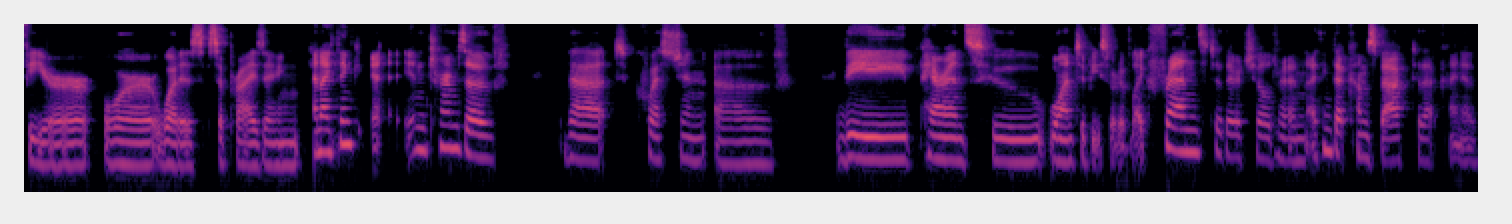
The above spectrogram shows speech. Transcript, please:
fear or what is surprising. And I think, in terms of that question of the parents who want to be sort of like friends to their children, I think that comes back to that kind of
